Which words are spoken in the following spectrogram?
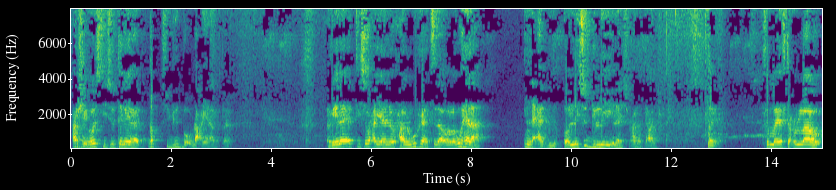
carshiga hoostiisuu tegayaa qab sujuudba u dhacayaa marka ilaahay agtiisa waxa yaalla waxaa lagu raadsadaa oo lagu helaa in la caabudo oo laysu dulleeyay ilaahay subxaana wa tacaala. Uma yaftaxu allaahu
